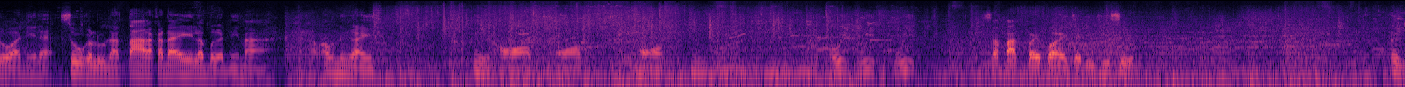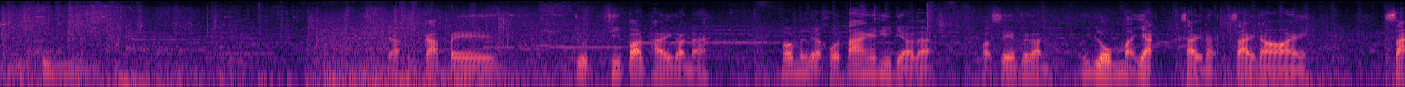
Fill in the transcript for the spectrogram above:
ตัวนี้แหละ สู้กับลูนาต้าแล้วก็ได้ระเบิดนี้มานะครับ เอาเหนื่อยอือหอบหอบหอบอุ้ยอุ้ยอุ้ยสะบัดบ่อยๆ จะดีที่สุดเออเออเดี๋ยวผมกลับไป จุดที่ปลอดภัยก่อนนะ เพราะมันเหลือโคต้าแค่ทีเดียวแล้ว ขอเซฟไว้ก่อนอุ้ยล้มอะอยากใส่หน่อยใส่หน่อยใส่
